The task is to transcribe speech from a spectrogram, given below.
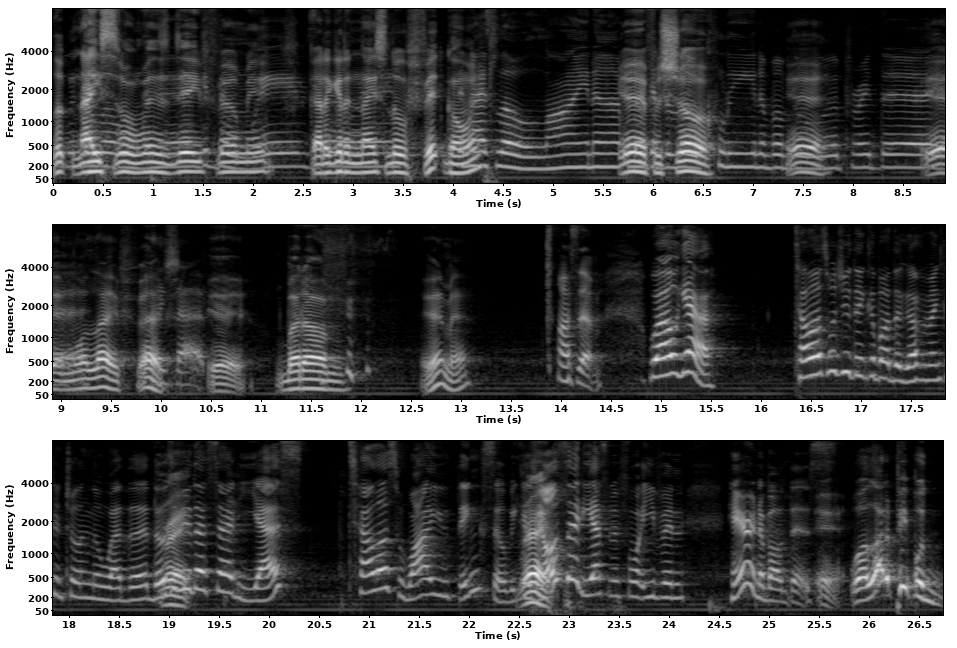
Look With nice on Wednesday, yeah, you feel me? waves Gotta get a nice little fit going. nice little lineup. Yeah, Look for sure. Clean above Yeah. the lip right there. Yeah, more life. Like Facts. that. Yeah. But um yeah, man. Awesome. Well, yeah. Tell us what you think about the government controlling the weather. Those of you that said yes, tell us why you think so. Because Right. y'all said yes before even hearing about this. Yeah. Well, a lot of people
